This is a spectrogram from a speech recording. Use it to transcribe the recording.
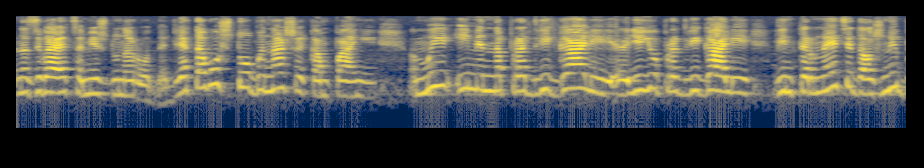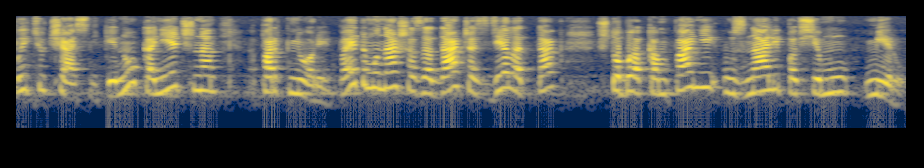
называется международной. Для того, чтобы наши компании, мы именно продвигали, ее продвигали в интернете, должны быть участники. Ну, конечно, партнеры. Поэтому наша задача сделать так, чтобы о компании узнали по всему миру.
